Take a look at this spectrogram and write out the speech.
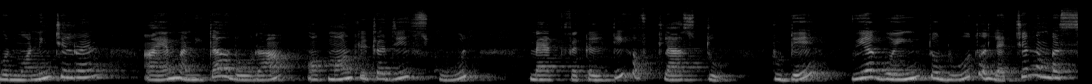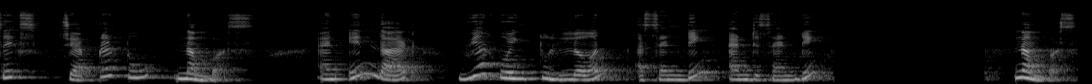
Good morning, children. I am Anita Arora of Mount Litera Zee School, Math Faculty of Class 2. Today, we are going to do the lecture number 6, Chapter 2, Numbers. And in that, we are going to learn ascending and descending numbers.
